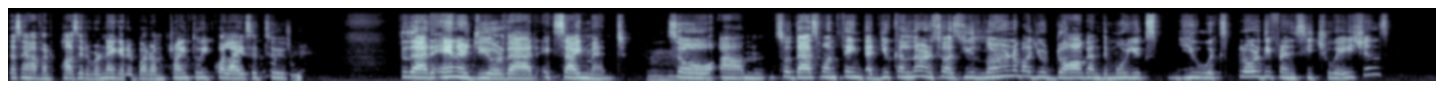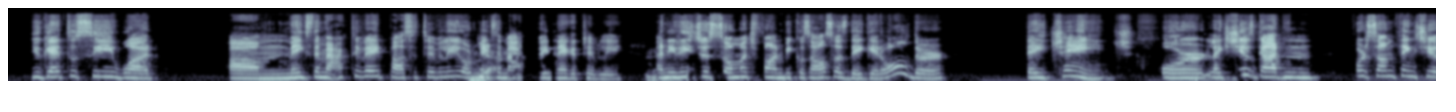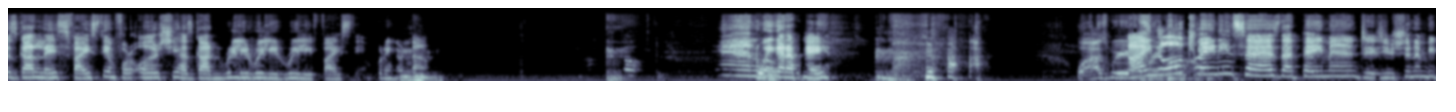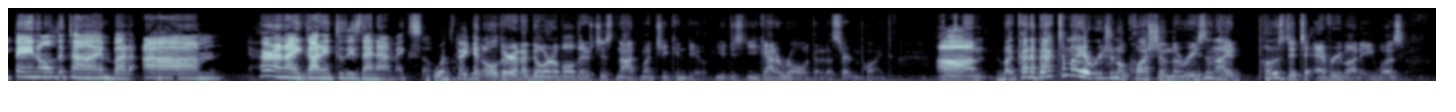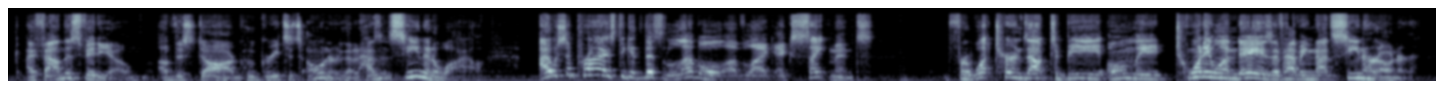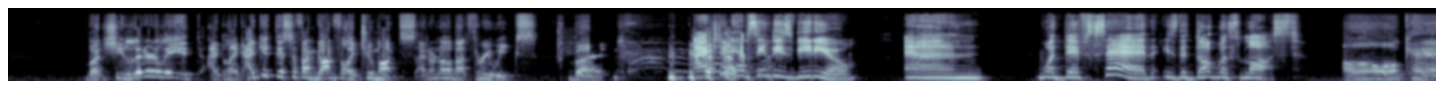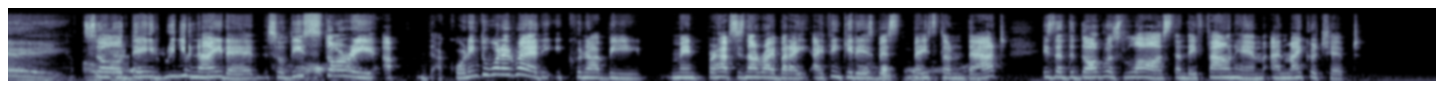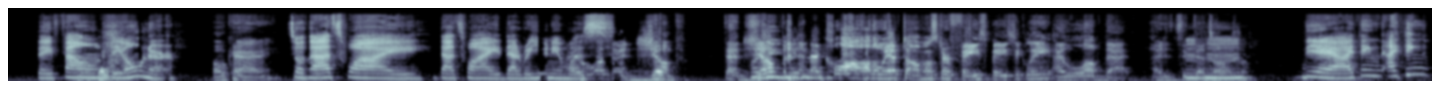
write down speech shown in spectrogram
doesn't have a positive or negative, but I'm trying to equalize it to to that energy or that excitement. Mm-hmm. So um, so that's one thing that you can learn. So as you learn about your dog, and the more you ex- you explore different situations, you get to see what um, makes them activate positively or makes yeah. them activate negatively. Mm-hmm. And it is just so much fun because also as they get older, they change. Or like she has gotten for some things she has gotten less feisty and for others she has gotten really really really feisty i'm putting her mm-hmm. down. And well, we gotta pay. Well as we i know training says that payment is you shouldn't be paying all the time but um her and i got into this dynamic so. Once they get older and adorable there's just not much you can do. You just you gotta roll with it at a certain point. Um but kind of back to my original question the reason i posed it to everybody was I found this video of this dog who greets its owner that it hasn't seen in a while. I was surprised to get this level of like excitement for what turns out to be only 21 days of having not seen her owner. But she literally, I like, I get this if I'm gone for like two months. I don't know about three weeks, but I actually have seen this video, and what they've said is the dog was lost. Oh, okay. So they reunited. So this oh. story, uh, according to what I read, it could not be. I mean, perhaps it's not right, but I, I think it is based based on that. Is that the dog was lost and they found him and microchipped. They found okay. the owner. Okay. So that's why that's why that reunion was. I love that jump, that jump, and then that claw all the way up to almost her face. Basically, I love that. I think mm-hmm. that's awesome. Yeah, I think I think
